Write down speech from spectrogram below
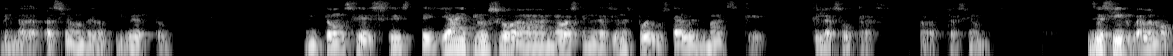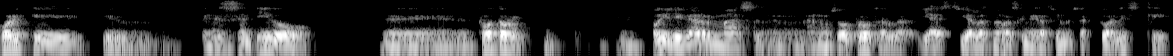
en la adaptación de Don Gilberto. Entonces, este, ya incluso a nuevas generaciones puede gustarles más que, que las otras adaptaciones. Es decir, a lo mejor que, en ese sentido, eh, Fodor puede llegar más a, nosotros a y, a, las nuevas generaciones actuales que,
